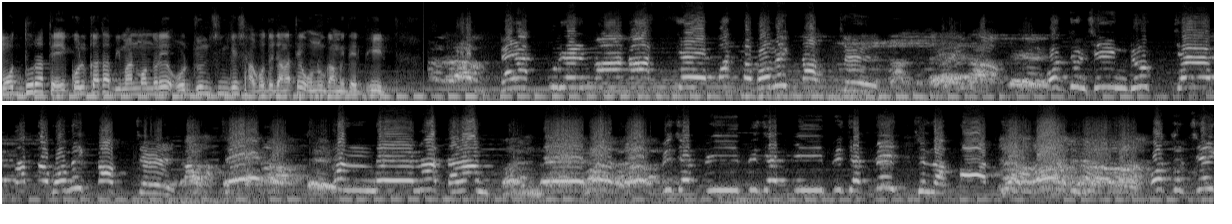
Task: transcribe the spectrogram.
মধ্যরাতে কলকাতা বিমানবন্দরে অর্জুন সিংকে স্বাগত জানাতে অনুগামীদের ভিড়। ব্যারাকপুরের বাঘ আসছে পদ্মভূমি কাঁপছে অর্জুন সিং ঢুকছে কাঁপছে Bande Mataram. BJP BJP BJP জিন্দাবাদ। অর্জুন সিং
